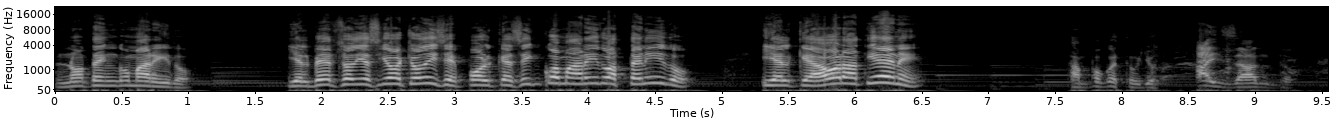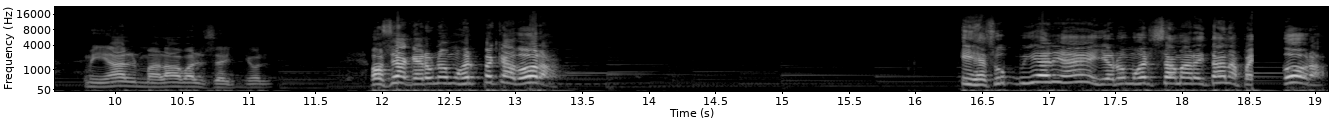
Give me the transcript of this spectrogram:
no tengo marido. Y el verso 18 dice, porque cinco maridos has tenido y el que ahora tiene, tampoco es tuyo. Ay, santo, mi alma alaba al Señor. O sea que era una mujer pecadora. Y Jesús viene a ella, una mujer samaritana, pecadora.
